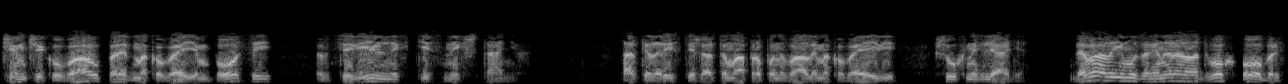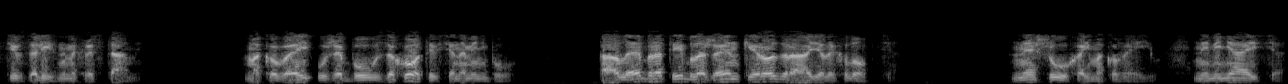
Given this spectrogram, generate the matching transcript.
чим чекував перед Маковеєм босий в цивільних тісних штанях. Артилеристи жартома пропонували Маковеєві, шух не глядя, давали йому за генерала двох оберстів залізними хрестами. Маковей уже був, захотився на міньбу. Але брати Блаженки розраяли хлопця. Не шухай, Маковею, не міняйся,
